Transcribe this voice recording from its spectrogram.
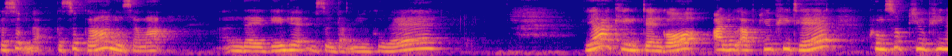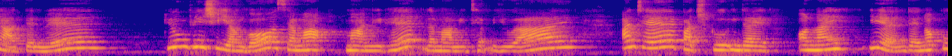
ကဆုနာကဆု ပ်ကျူဖီတဲ့ခုံဆုကျူဖီနာတန်ရဲပြုံးဖိရှိယံကိုဆမမာနီဖဲလမမီထက်မြူအိုင်အန်တဲ့ပတ်ကူအန်တဲ့အွန်လိုင်းယေန်တဲ့နော်ကု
